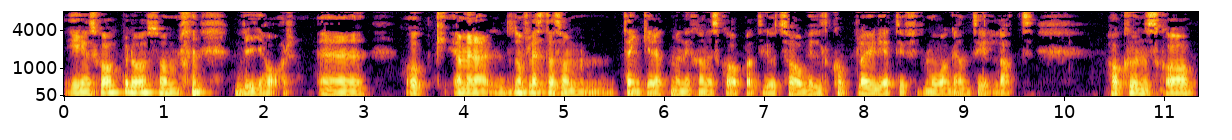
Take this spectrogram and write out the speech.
egenskaper då som vi har. Eh, och jag menar, de flesta som tänker att människan är skapad till Guds avbild kopplar ju det till förmågan till att ha kunskap,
